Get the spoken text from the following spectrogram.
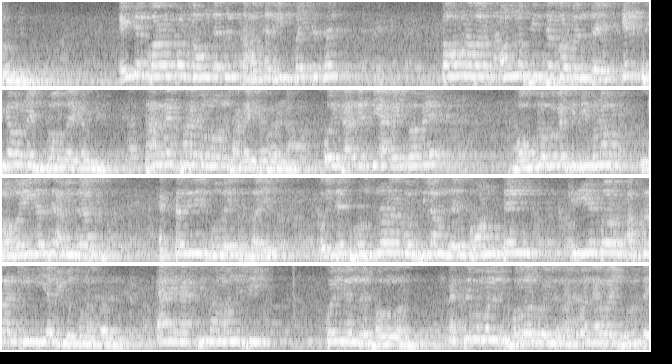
করবে? এইটা করার পর যখন দেখবেন হালকা রিচ পাইতেছেন তখন আবার অন্য চিন্তা করবেন যে এর থেকে আবার বেশি পাওয়া যায় কেমনি? টার্গেট ছাড়া কোনো মানুষ আগাইতে পারে না। ওই টার্গেট নিয়ে আগাইতে হবে। বক্তব্য বেশি দিব না লং হয়ে গেছে। আমি জাস্ট একটা জিনিস বুঝাইতে চাই। ওই যে প্রশ্নটা করছিলাম যে কন্টেন্ট ক্রিয়েটর আপনারা কি দিয়ে বিবেচনা করেন? এখানে ম্যাক্সিমাম মানুষই কইতেন যে ফলোয়ার ম্যাক্সিমাম মানুষ ফলোয়ার কইতেন, অথবা নেবাই শুরুতে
